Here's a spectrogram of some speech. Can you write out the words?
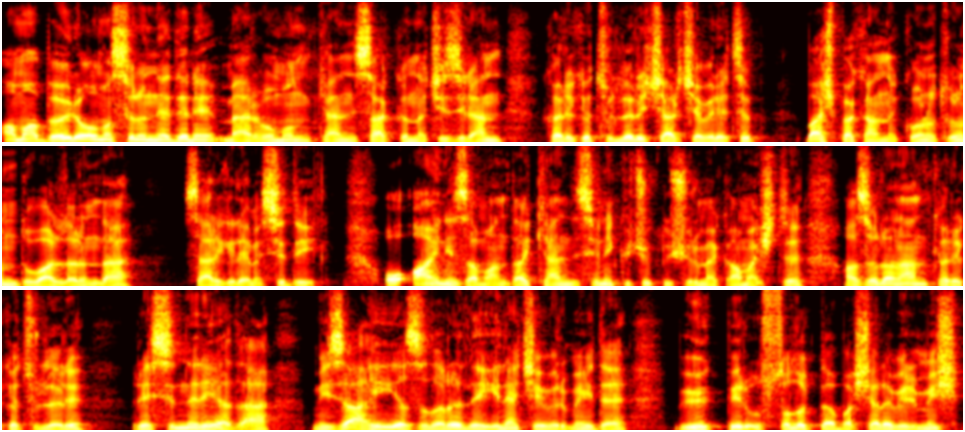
Ama böyle olmasının nedeni merhumun kendisi hakkında çizilen karikatürleri çerçeveletip Başbakanlık konutunun duvarlarında sergilemesi değil. O aynı zamanda kendisini küçük düşürmek amaçlı hazırlanan karikatürleri, resimleri ya da mizahi yazıları lehine çevirmeyi de büyük bir ustalıkla başarabilmiş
